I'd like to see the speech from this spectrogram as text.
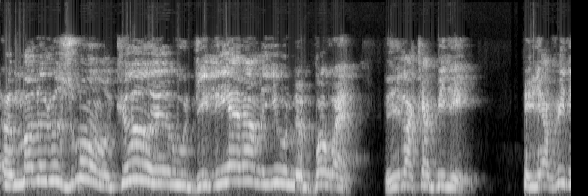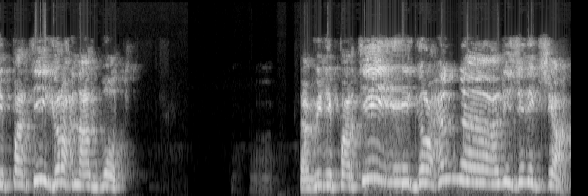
malheureusement que il y a une boîte de la Kabylie. Il y avait des partis qui ont le vote. Il y avait des partis qui ont les élections.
